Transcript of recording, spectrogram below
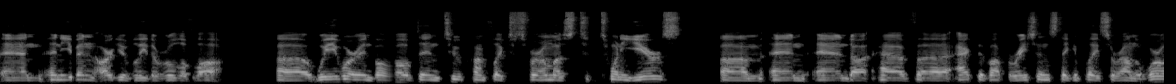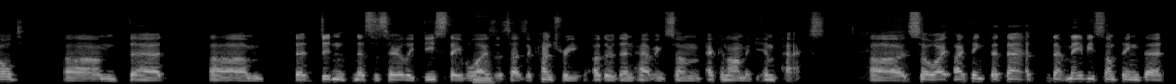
and, and even arguably the rule of law. Uh, we were involved in two conflicts for almost 20 years um, and and uh, have uh, active operations taking place around the world um, that um, that didn't necessarily destabilize mm. us as a country, other than having some economic impacts. Uh, so I, I, think that, that that may be something that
